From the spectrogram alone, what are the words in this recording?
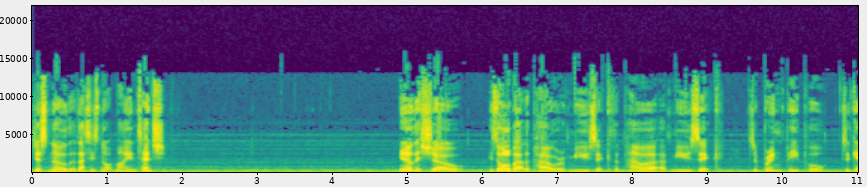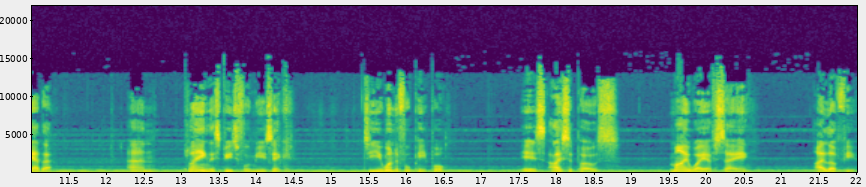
just know that that is not my intention. You know, this show is all about the power of music, the power of music to bring people together. And playing this beautiful music to you wonderful people is, I suppose, my way of saying, I love you.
